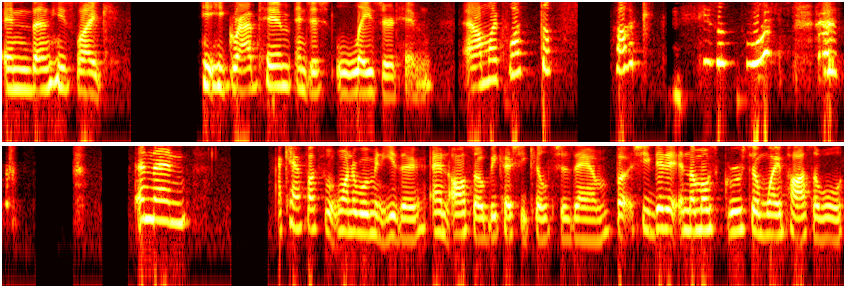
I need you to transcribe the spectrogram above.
And then he's like he, he grabbed him and just lasered him. And i'm like what the fuck? He's a what? And then i can't fucks with wonder woman either. And also because she killed shazam. But she did it in the most gruesome way possible.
